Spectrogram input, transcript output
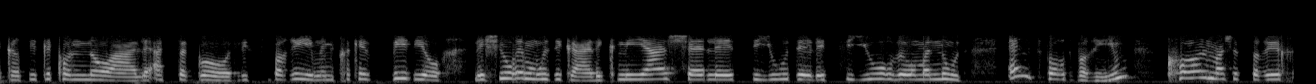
לכרטיס לקולנוע, להצגות, לספרים, למשחקי וידאו, לשיעורי מוזיקה, לקנייה של ציוד לציור ואומנות. אין ספור דברים. כל מה שצריך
